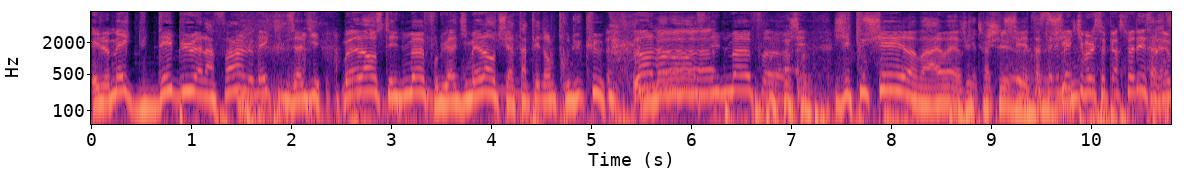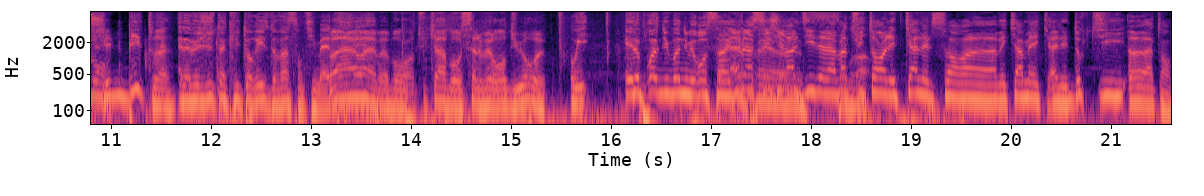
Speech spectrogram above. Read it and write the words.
et le mec du début à la fin, le mec il nous a dit mais non c'était une meuf. On lui a dit mais non tu as tapé dans le trou du cul. Non non non c'était une meuf. euh, j'ai- J'ai touché. Bah ouais ok t'as touché, euh, C'est les mecs une- qui veulent se persuader, ça fait touché bon. une bite ouais. Elle avait juste un clitoris de 20 cm. Ouais ouais mais bon en tout cas bon ça l'avait rendu heureux. Oui. Et le problème du mois numéro 5. Eh ben, c'est euh, Géraldine, elle a 28 Sandra. ans, elle est de Cannes, elle sort euh, avec un mec, elle est Docti, euh, attends,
